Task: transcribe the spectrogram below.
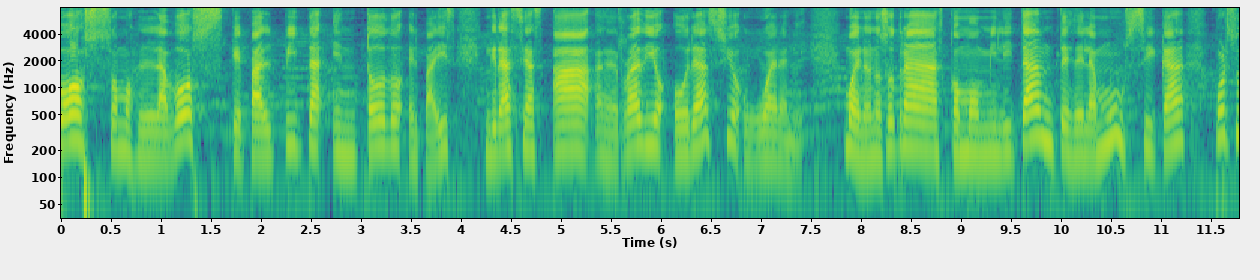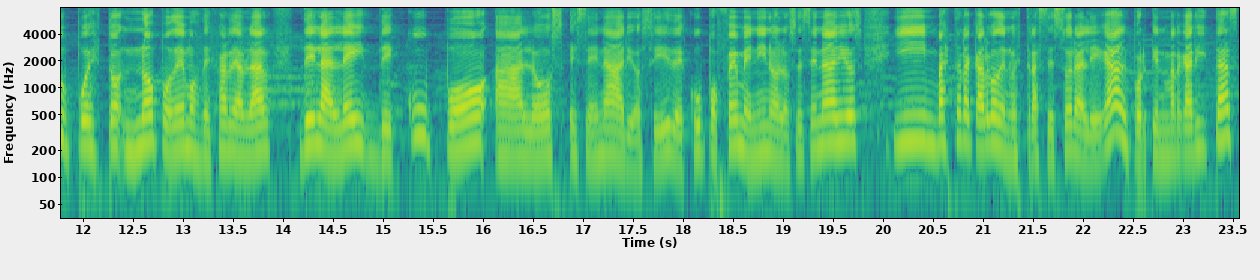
voz, somos la voz que palpita en todo el país gracias a eh, Radio Horacio Guaraní. Bueno, nosotras como militantes de la música, por supuesto, no podemos dejar de hablar de la ley de cupo a los escenarios, ¿sí? De cupo femenino a los escenarios y va a estar a cargo de nuestra asesora legal, porque en Margaritas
